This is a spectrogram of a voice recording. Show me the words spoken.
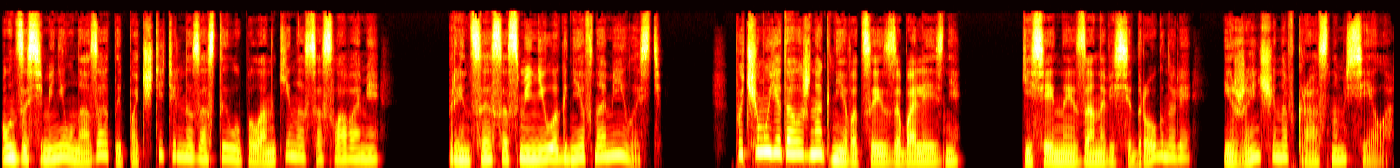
он засеменил назад и почтительно застыл у паланкина со словами «Принцесса сменила гнев на милость». «Почему я должна гневаться из-за болезни?» Кисейные занавеси дрогнули, и женщина в красном села.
